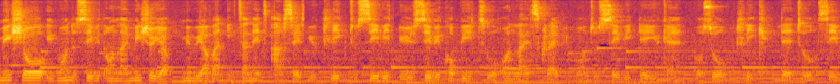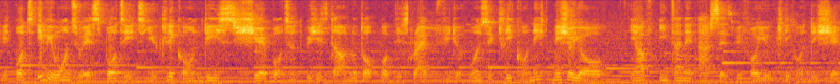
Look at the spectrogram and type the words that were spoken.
Make sure if you want to save it online make sure you have maybe you have an internet access. You click to save it. You save a copy to online scribe. If you want to save it there you can also click there to save it. But if you want to export it you click on this share button which is download or publish scribe video. Once you click on it make sure your you have internet access before you click on the share.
